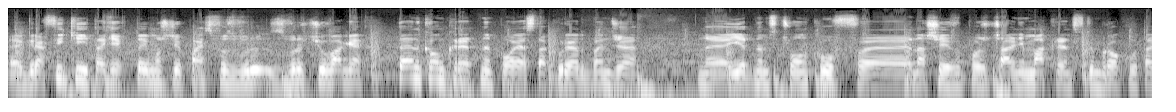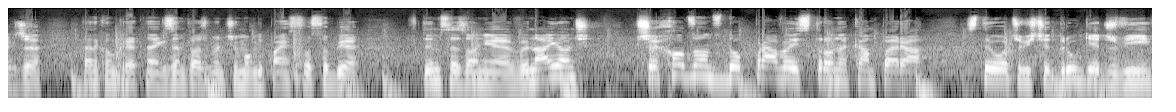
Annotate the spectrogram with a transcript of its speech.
e, grafiki. Tak jak tutaj możecie Państwo zwró- zwrócić uwagę, ten konkretny pojazd akurat będzie e, jednym z członków e, naszej wypożyczalni Makrent w tym roku, także ten konkretny egzemplarz będziecie mogli Państwo sobie w tym sezonie wynająć. Przechodząc do prawej strony kampera, z tyłu oczywiście drugie drzwi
